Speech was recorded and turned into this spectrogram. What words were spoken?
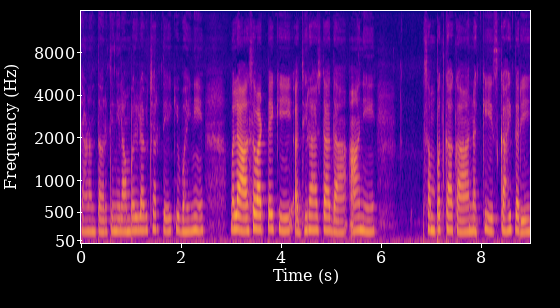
त्यानंतर ती निलांबरीला विचारते की वहिनी मला असं वाटतं की अधिराज दादा आणि संपत काका नक्कीच काहीतरी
